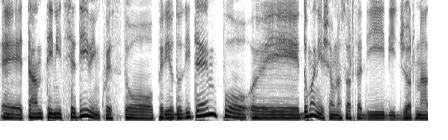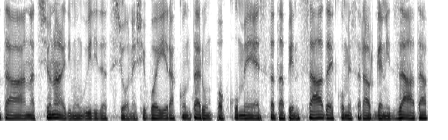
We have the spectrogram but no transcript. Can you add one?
eh, tante iniziative in questo periodo di tempo e domani c'è una sorta di, di, giornata nazionale di mobilitazione. Ci puoi raccontare un po' come è stata pensata e come sarà organizzata?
